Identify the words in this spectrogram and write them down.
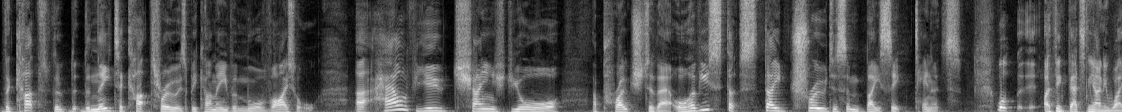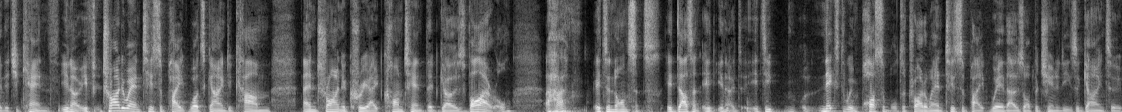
the cut, the, the need to cut through has become even more vital. Uh, how have you changed your approach to that, or have you st- stayed true to some basic tenets? Well, I think that's the only way that you can. You know, if trying to anticipate what's going to come and trying to create content that goes viral, uh, it's a nonsense. It doesn't. It, you know, it's next to impossible to try to anticipate where those opportunities are going to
